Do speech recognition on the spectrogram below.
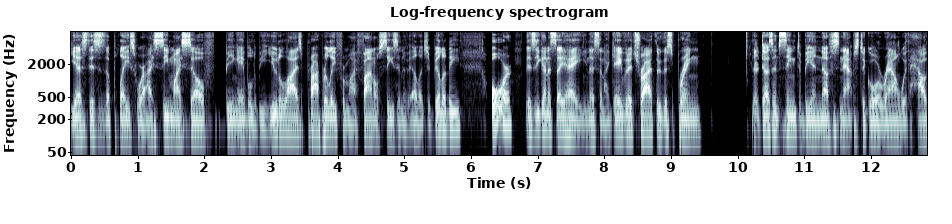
yes, this is a place where I see myself being able to be utilized properly for my final season of eligibility? Or is he going to say, hey, listen, I gave it a try through the spring there doesn't seem to be enough snaps to go around with how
